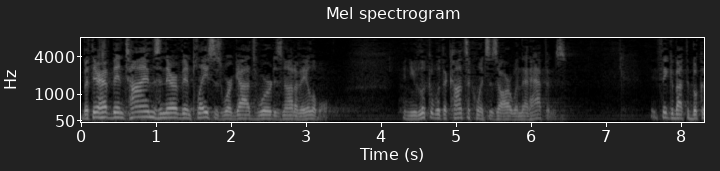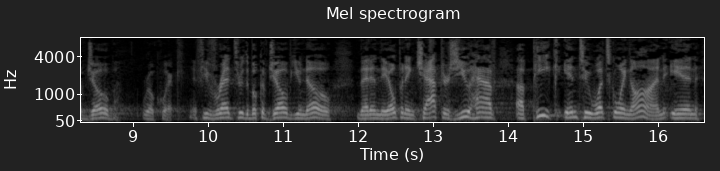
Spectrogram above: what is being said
But there have been times and there have been places where God's Word is not available. And you look at what the consequences are when that happens. Think about the book of Job real quick. If you've read through the book of Job, you know that in the opening chapters, you have a peek into what's going on in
